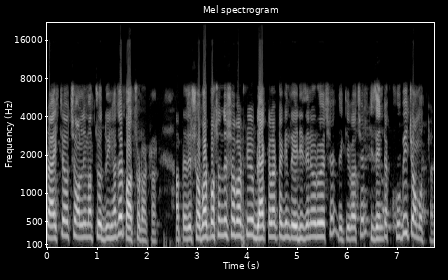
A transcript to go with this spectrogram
প্রাইসটা হচ্ছে অনলি মাত্র দুই হাজার পাঁচশো টাকা। আপনাদের সবার পছন্দের, সবার প্রিয় ব্ল্যাক কালারটা কিন্তু এই ডিজাইনেও রয়েছে, দেখতে পাচ্ছেন? ডিজাইনটা খুবই চমৎকার।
